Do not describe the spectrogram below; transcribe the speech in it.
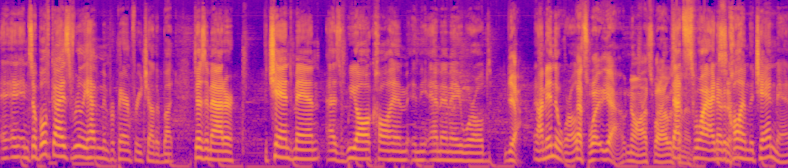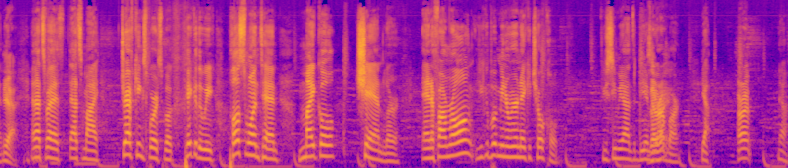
and, and, and so both guys really haven't been preparing for each other, but doesn't matter. The Chand Man, as we all call him in the MMA world, Yeah. and I'm in the world. That's what, yeah. No, that's what I was That's why I know to call him the Chand Man. Yeah. And that's why that's my DraftKings Sportsbook pick of the week, plus 110, Michael Chandler. And if I'm wrong, you can put me in a rear naked chokehold. If you see me down at the DMV right? bar. Yeah. All right. Yeah.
